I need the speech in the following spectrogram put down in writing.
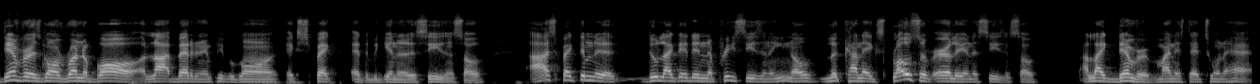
Denver is going to run the ball a lot better than people going to expect at the beginning of the season. So I expect them to do like they did in the preseason and you know look kind of explosive early in the season. So I like Denver minus that two and a half.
